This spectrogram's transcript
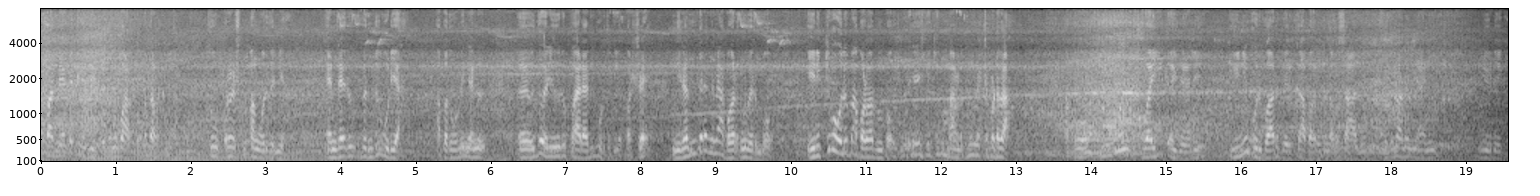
അപ്പോൾ അദ്ദേഹത്തെ രീതിയിൽ വർക്കൊക്കെ നടക്കുന്നത്. സൂപ്പർവിഷനും അങ്ങോട്ട് തന്നെയാണ്. എന്റെ ഒരു ബന്ധു കൂടിയാണ് അപ്പോൾ അതുകൊണ്ട് ഞാൻ ഇതുവരെ ഒരു പരാതി കൊടുത്തിട്ടില്ല. പക്ഷേ നിരന്തരം ഇങ്ങനെ അപകടങ്ങൾ വരുമ്പോൾ എനിക്ക് പോലും അപകടം വരുമ്പോൾ ശരിക്കും മരണത്തിന് നഷ്ടപ്പെട്ടതാണ് അപ്പോൾ വൈകി കഴിഞ്ഞാൽ ഇനിയും ഒരുപാട് പേർക്ക് അപകടം ഉണ്ടാവാൻ സാധ്യത അതുകൊണ്ടാണ് ഞാൻ വീഡിയോയ്ക്ക്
